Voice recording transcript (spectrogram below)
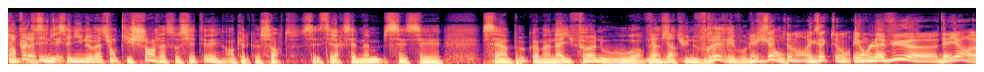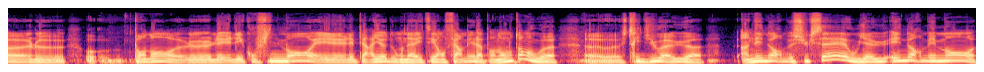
En fait, c'est une, innovation qui change la société en quelque sorte. C'est- C'est-à-dire que c'est même c'est un peu comme un iPhone ou enfin c'est une vraie révolution. Exactement, exactement. Et on l'a vu euh, d'ailleurs euh, le pendant euh, le- les, les confinements et les, les périodes où on a été enfermé là pendant longtemps, où Street View a eu un énorme succès, où il y a eu énormément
